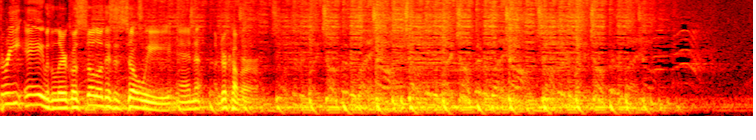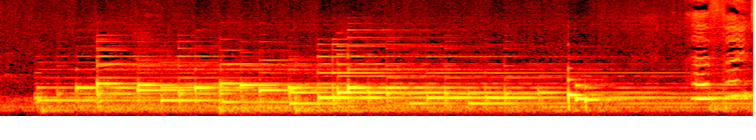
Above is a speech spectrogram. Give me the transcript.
3A with the lyrical solo. This is Zoe and Undercover. I find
